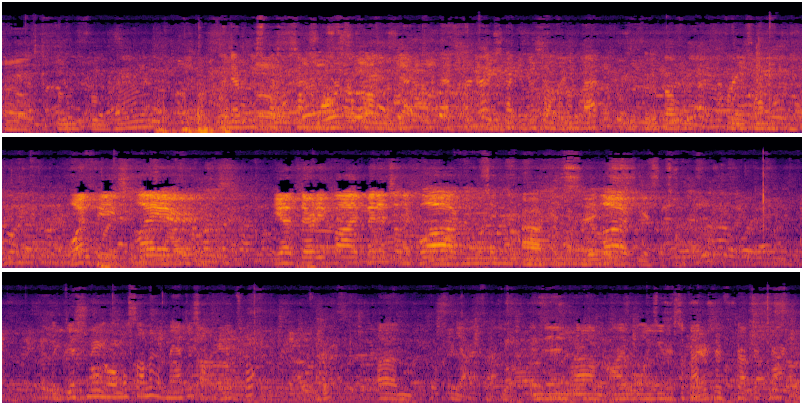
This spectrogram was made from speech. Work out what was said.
Uh, from, from hand. Whenever you special summon monster from deck to extra deck, I can just them back for each one. One piece players, you have 35 minutes on the clock. Uh. Good luck. Yes, Additional normal summon of Mantis on the. Um, yeah. And then um, I will use this effect to trap this monster.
